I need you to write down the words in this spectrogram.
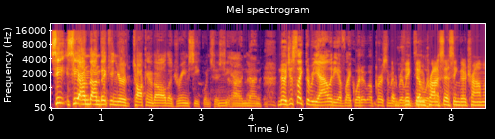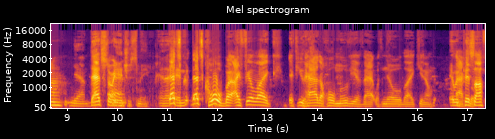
See, see, I'm I'm thinking you're talking about all the dream sequences she No, had. none. movie. no, just like the reality of like what a, a person would really victim deal with. processing their trauma. Yeah, that story Yeah. interests me. And that- That's and that's cool, but I feel like if you had a whole movie of that with no like you know, it would piss off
